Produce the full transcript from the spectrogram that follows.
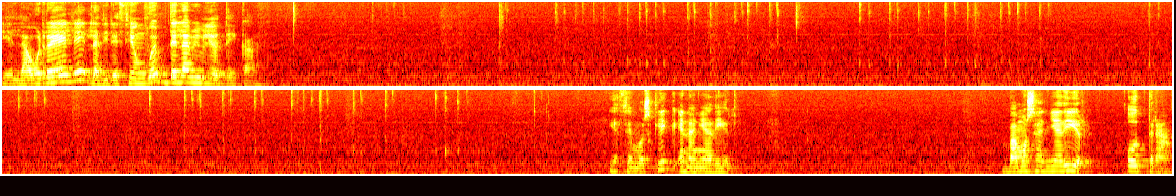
Y en la URL la dirección web de la biblioteca. Y hacemos clic en añadir. Vamos a añadir otra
